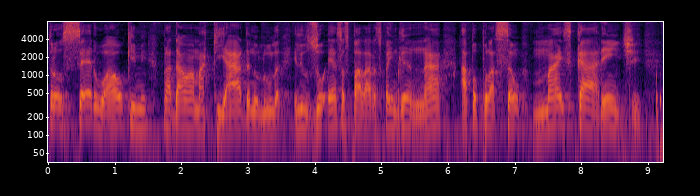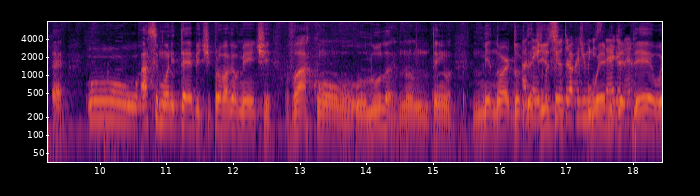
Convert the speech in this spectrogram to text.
trouxeram o Alckmin para dar uma maquiada no Lula. Ele usou essas palavras para enganar a população mais carente. É. O, a Simone Tebet provavelmente vá com o Lula, não, tenho menor dúvida Até disso. troca de o ministério, né? MDB, o,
